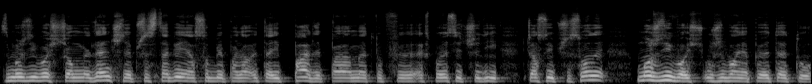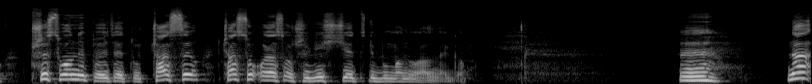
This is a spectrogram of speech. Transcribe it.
z możliwością ręcznej przestawienia sobie para, tej pary parametrów y, ekspozycji, czyli czasu i przysłony, możliwość używania priorytetu przysłony, priorytetu czasu, czasu oraz oczywiście trybu manualnego. Y, Na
